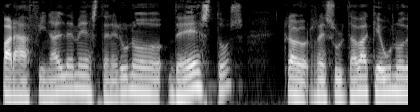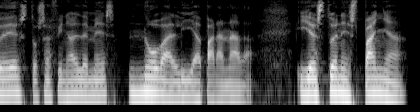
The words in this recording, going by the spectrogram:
para a final de mes tener uno de estos, claro, resultaba que uno de estos a final de mes no valía para nada. Y esto en España,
